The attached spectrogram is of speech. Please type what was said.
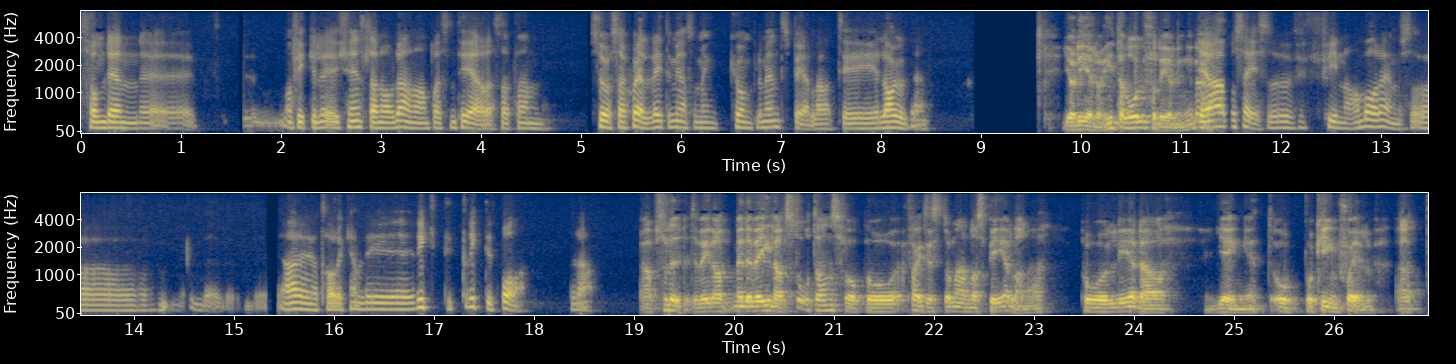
Som den, eh, man fick ju känslan av det när han presenterades att han såg sig själv lite mer som en komplementspelare till Lagergren. Ja, det gäller att hitta rollfördelningen där. Ja, precis. Så finner han bara den så ja, jag tror det kan bli riktigt, riktigt bra. Det där. Absolut, det vilar, men det vilar ett stort ansvar på faktiskt de andra spelarna, på ledargänget och på Kim själv att,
